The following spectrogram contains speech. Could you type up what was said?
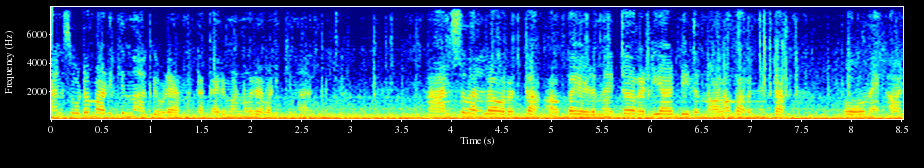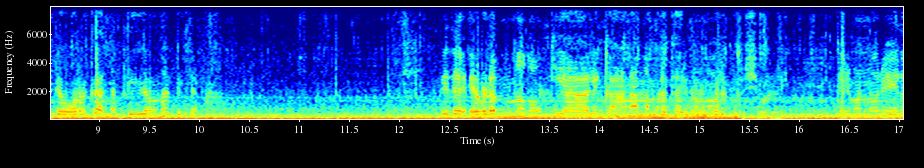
ആൻസൂട്ടം പഠിക്കുന്നതൊക്കെ ഇവിടെയാണ് കേട്ടോ കരിമണ്ണൂരാണ് പഠിക്കുന്നതൊക്കെ. ആൻസ് നല്ല ഉറക്ക അപ്പം എഴുന്നേറ്റ് റെഡിയായിട്ട് ഇരുന്നോളാം പറഞ്ഞിട്ടാണ് പോന്നേ. അവന്റെ ഉറക്കം അങ്ങ് തീർന്നിട്ടില്ല. അപ്പൊ ഇത് എവിടെ നിന്ന് നോക്കിയാലും കാണാം നമ്മുടെ കരിമണ്ണൂർ കുരിശുപള്ളി കരിമണ്ണൂർ ഏത്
